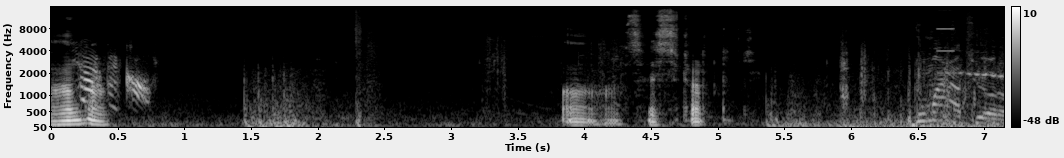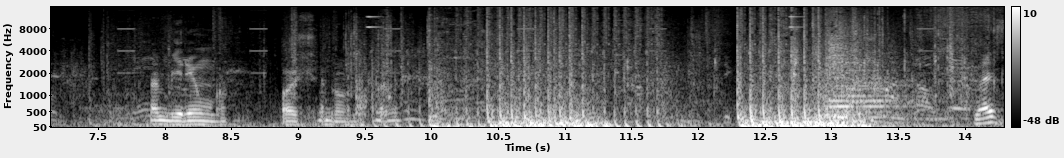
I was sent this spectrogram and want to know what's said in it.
Aha. Aha ses çıkarttık. Ben birim var. Boş ver onu. Nice.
